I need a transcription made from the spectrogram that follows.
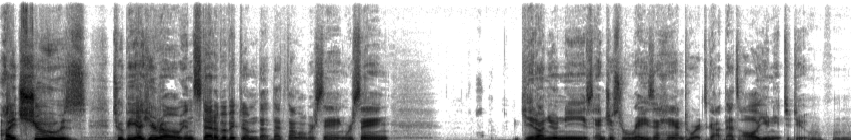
"I choose to be a hero instead of a victim." That, that's not what we're saying. We're saying get on your knees and just raise a hand towards God. That's all you need to do. Mm-hmm.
